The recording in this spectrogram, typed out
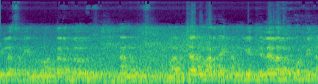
ಇಲ್ಲ ಸರ್ ಇನ್ನು ಆ ಥರದ್ದು ನಾನು ಮ- ವಿಚಾರ ಮಾಡಿದೆ. ನಮಗೆ ಜಿಲ್ಲೆಯಲ್ಲಂತೂ ಕೊಟ್ಟಿಲ್ಲ.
